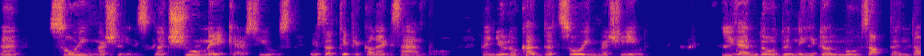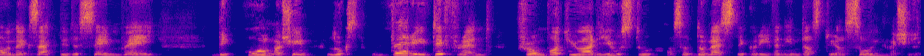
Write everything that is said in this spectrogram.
Uh, sewing machines that shoemakers use is a typical example. When you look at the sewing machine, even though the needle moves up and down exactly the same way, the whole machine looks very different from what you are used to as a domestic or even industrial sewing machine.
